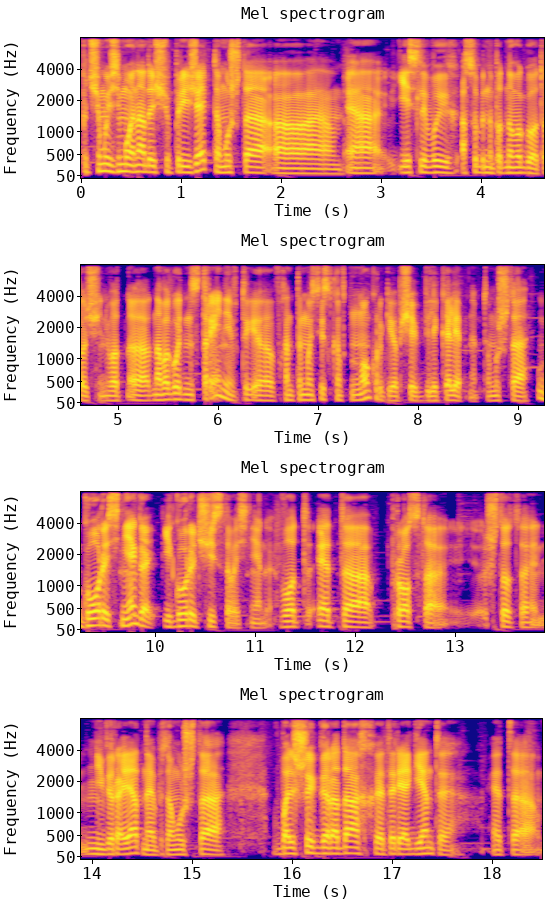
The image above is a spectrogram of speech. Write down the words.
почему зимой надо еще приезжать, потому что э, э, если вы, особенно под Новый год очень, вот э, новогоднее настроение в, в Ханты-Мансийском округе вообще великолепное, потому что горы снега и горы чистого снега. Вот это просто что-то невероятное, потому что в больших городах это реагенты, это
